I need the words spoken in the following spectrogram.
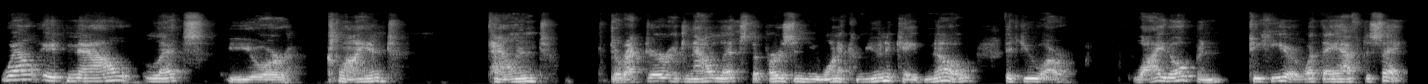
Well, it now lets your client, talent, director, it now lets the person you want to communicate know that you are wide open to hear what they have to say.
